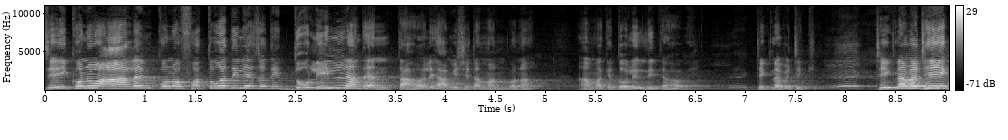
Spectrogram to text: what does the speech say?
যেই কোনো আলেম কোনো ফতোয়া দিলে যদি দলিল না দেন তাহলে আমি সেটা মানবো না। আমাকে দলিল দিতে হবে। ঠিক না বে ঠিক? ঠিক না বে ঠিক?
